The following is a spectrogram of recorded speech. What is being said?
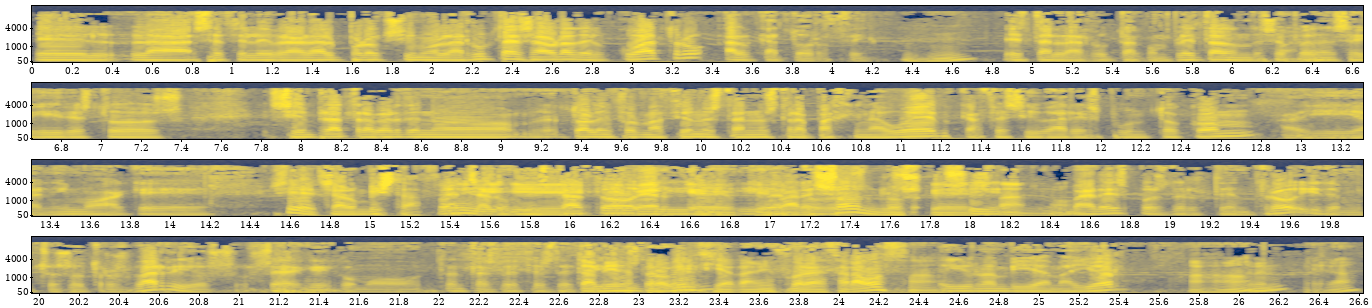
la, se celebrará el próximo. La ruta es ahora del 4 al 14. Esta es la ruta completa donde se pueden seguir estos siempre a través de no, toda la información está en nuestra página web cafesibares.com. Allí animo a que sí echar un vistazo, echar un vistazo y, ver qué, bares son los que están, ¿no? bares pues del centro y de muchos otros barrios. O sea que como tantas veces decimos, también en provincia, también fuera de Zaragoza. Hay uno en Villamayor. Ajá, mira.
